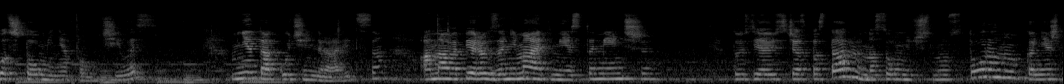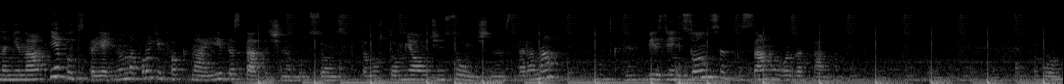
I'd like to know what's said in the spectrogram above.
Вот что у меня получилось. Мне так очень нравится. Она, во-первых, занимает место меньше. То есть я ее сейчас поставлю на солнечную сторону. Конечно, не на окне будет стоять, но напротив окна. Ей достаточно будет солнца, потому что у меня очень солнечная сторона. Весь день солнце до самого заката. Вот.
